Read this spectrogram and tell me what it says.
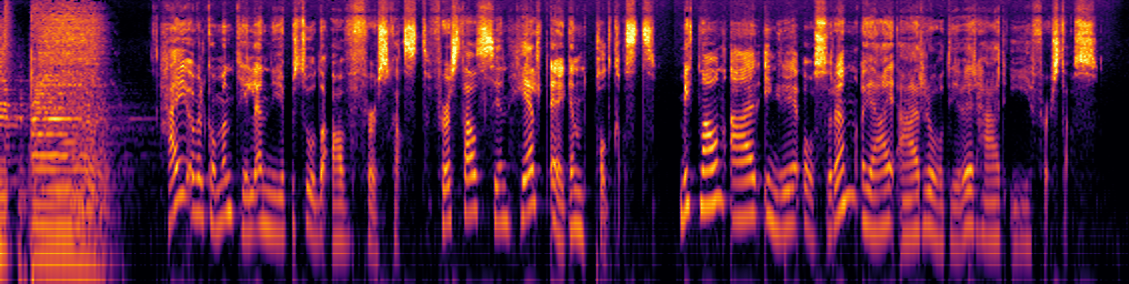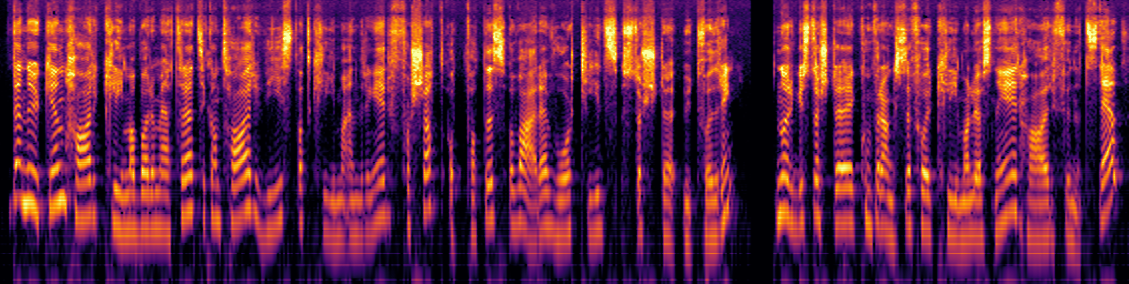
Hei og velkommen til en ny episode av Firstcast, First House sin helt egen podkast. Mitt navn er Ingrid Aaseren, og jeg er rådgiver her i First House. Denne uken har klimabarometeret til Kantar vist at klimaendringer fortsatt oppfattes å være vår tids største utfordring. Norges største konferanse for klimaløsninger har funnet sted,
